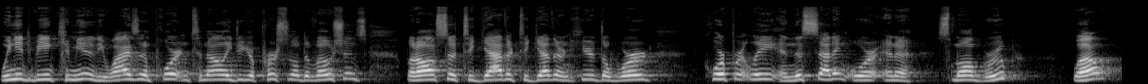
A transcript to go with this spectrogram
We need to be in community. Why is it important to not only do your personal devotions, but also to gather together and hear the Word corporately in this setting or in a small group? Well,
